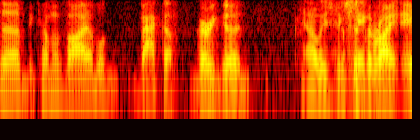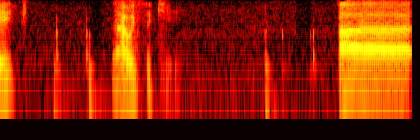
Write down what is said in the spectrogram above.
uh, become a viable backup. Very good. Now he's the Just king. at the right age. Now he's the key. Uh,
